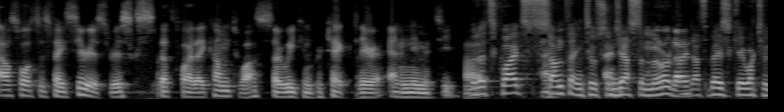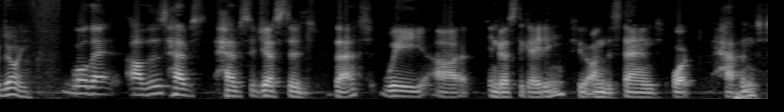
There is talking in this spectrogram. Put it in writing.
our sources face serious risks. That's why they come to us, so we can protect their anonymity. But it's quite something to suggest a murder. That's basically what you're doing. Well, that others have have suggested that we are investigating to understand what happened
